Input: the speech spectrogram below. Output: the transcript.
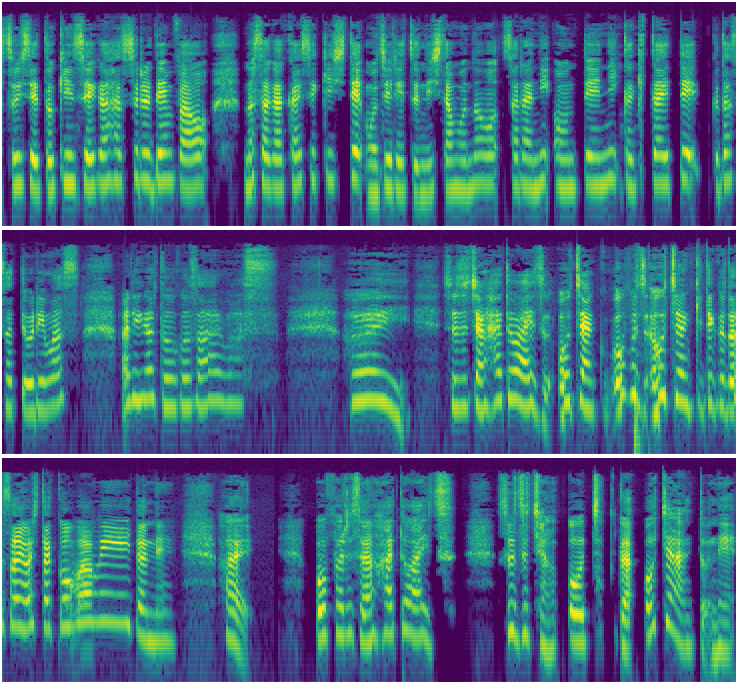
水星と金星が発する電波を NASA が解析して文字列にしたものをさらに音程に書き換えてくださっております。ありがとうございます。はい。すずちゃん、ハートアイズ。おーちゃん、おーちゃん来てくださいました。こんばんみーとね。はい。オーパルさん、ハートアイズ。すずちゃん、おーが、おーちゃんとね。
